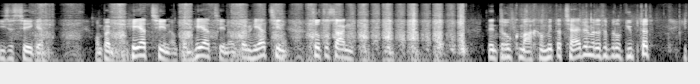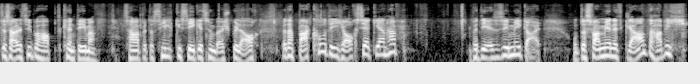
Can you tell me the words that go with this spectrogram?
diese Säge. Und beim Herziehen und beim Herziehen und beim Herziehen sozusagen den Druck machen. Und mit der Zeit, wenn man das ein bisschen geübt hat, ist das alles überhaupt kein Thema. Das haben wir bei der Silke-Säge zum Beispiel auch. Bei der Backo, die ich auch sehr gern habe, bei der ist es ihm egal. Und das war mir nicht klar und da habe ich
